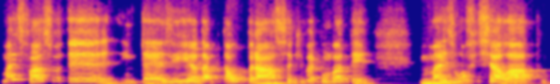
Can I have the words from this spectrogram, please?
Mais fácil é, em tese, readaptar o praça que vai combater. Mas o oficialato,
